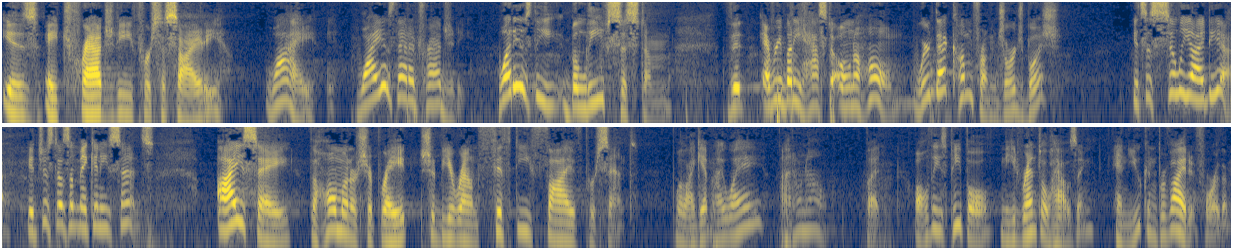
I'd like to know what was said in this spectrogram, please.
is a tragedy for society. Why? Why is that a tragedy? What is the belief system that everybody has to own a home? Where'd that come from? George Bush? It's a silly idea. It just doesn't make any sense. I say the homeownership rate should be around 55%. Will I get my way? I don't know. But all these people need rental housing, and you can provide it for them.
